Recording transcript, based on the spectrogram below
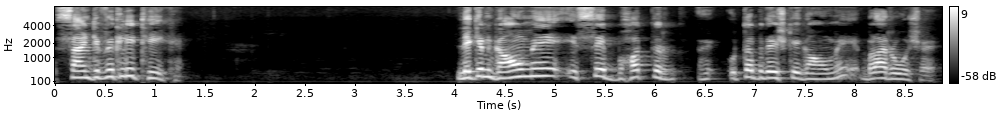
साइंटिफिकली ठीक है। लेकिन गाँव में इससे बहुत उत्तर प्रदेश के गाँव में बड़ा रोष है।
